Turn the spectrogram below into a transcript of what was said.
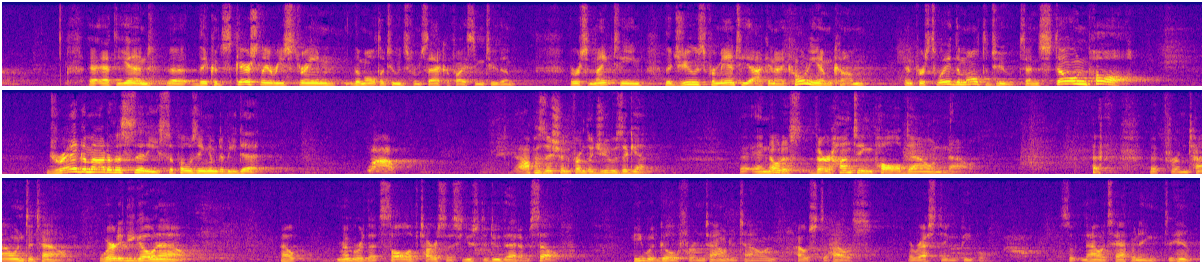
At the end, uh, they could scarcely restrain the multitudes from sacrificing to them. Verse 19 The Jews from Antioch and Iconium come and persuade the multitudes and stone Paul, drag him out of the city, supposing him to be dead. Wow. Opposition from the Jews again. And notice, they're hunting Paul down now. from town to town. Where did he go now? Now, remember that Saul of Tarsus used to do that himself. He would go from town to town, house to house, arresting people. So now it's happening to him.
